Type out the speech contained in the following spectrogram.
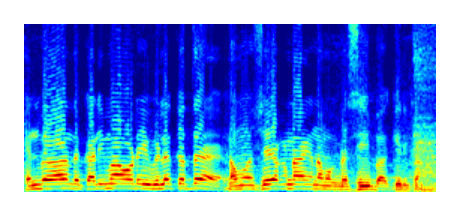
என்பதால் அந்த களிமாவுடைய விளக்கத்தை நம்ம சேகனாக நமக்கு நசீபாக்கியிருக்கான்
